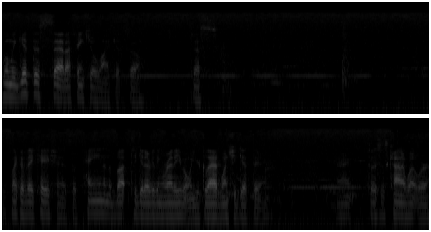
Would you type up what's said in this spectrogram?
When we get this set, I think you'll like it. So, just it's like a vacation. It's a pain in the butt to get everything ready, but you're glad once you get there. All right. So this is kind of what we're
